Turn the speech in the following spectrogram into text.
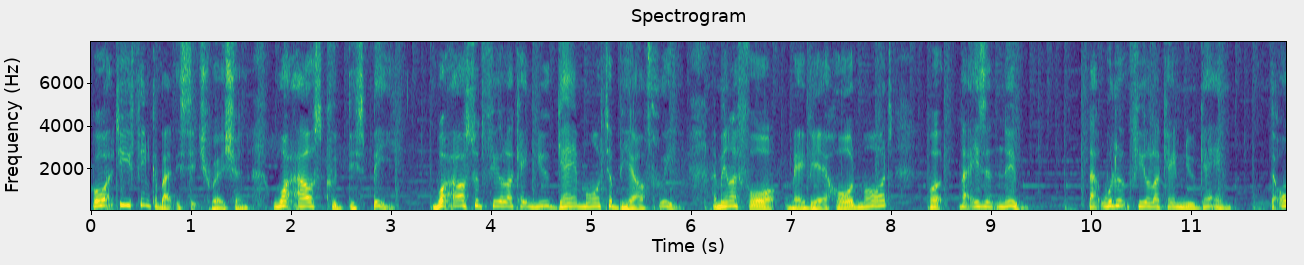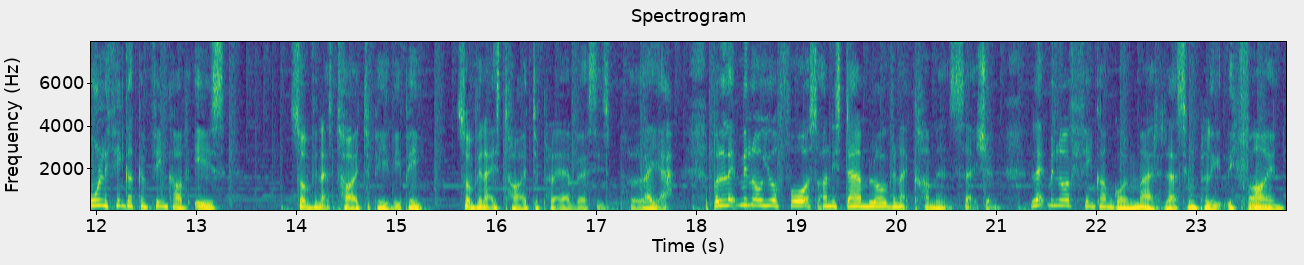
But what do you think about this situation? What else could this be? What else would feel like a new game mode to BR3? I mean I thought maybe a horde mode, but that isn't new. That wouldn't feel like a new game. The only thing I can think of is something that's tied to PvP something that is tied to player versus player. But let me know your thoughts on this down below in that comment section. Let me know if you think I'm going mad, that's completely fine.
